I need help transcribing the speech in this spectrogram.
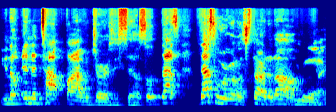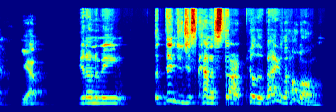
you know, in the top five of jersey sales. So that's that's where we're gonna start it off. One. Yep. You know what I mean? But then you just kind of start peeling it back. You're like, hold on,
